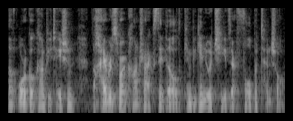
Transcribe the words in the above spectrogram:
of Oracle computation, the hybrid smart contracts they build can begin to achieve their full potential.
